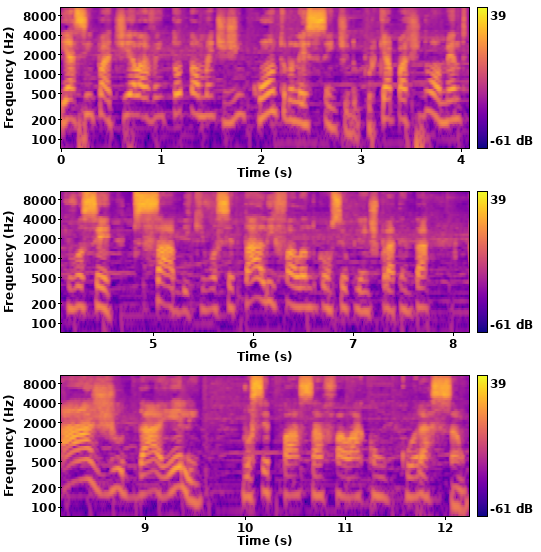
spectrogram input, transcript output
E a simpatia ela vem totalmente de encontro nesse sentido, porque a partir do momento que você sabe que você está ali falando com o seu cliente para tentar ajudar ele, você passa a falar com o coração.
